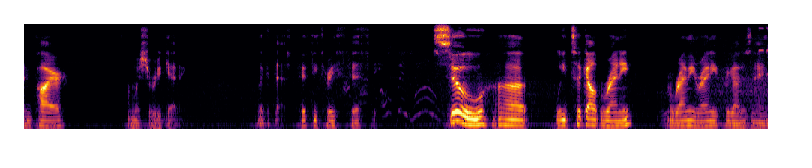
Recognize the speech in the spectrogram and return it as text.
Empire. How much are we getting? Look at that. 5350. So, uh we took out Reni. Remy, Reni, forgot his name.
